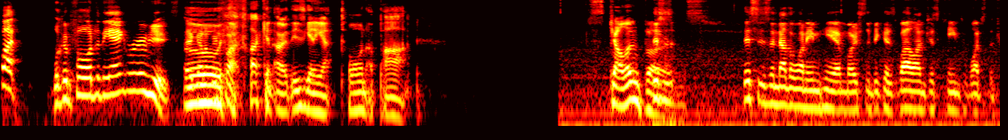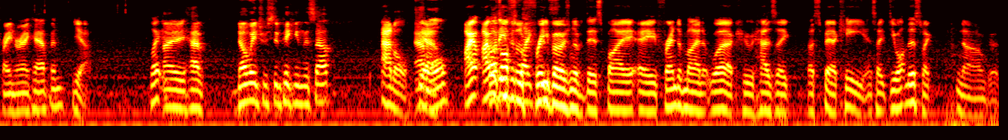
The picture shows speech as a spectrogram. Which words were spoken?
But looking forward to the angry reviews. They're oh, gonna be oh, fun. fucking oath. He's getting out torn apart. Skull and bones. This is- This is another one in here mostly because well, I'm just keen to watch the train wreck happen. yeah. Like I have no interest in picking this up. at all. At yeah. all. I, I was offered even a like free this- version of this by a friend of mine at work who has a, a spare key and say, "Do you want this?" Like, no, I'm good.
